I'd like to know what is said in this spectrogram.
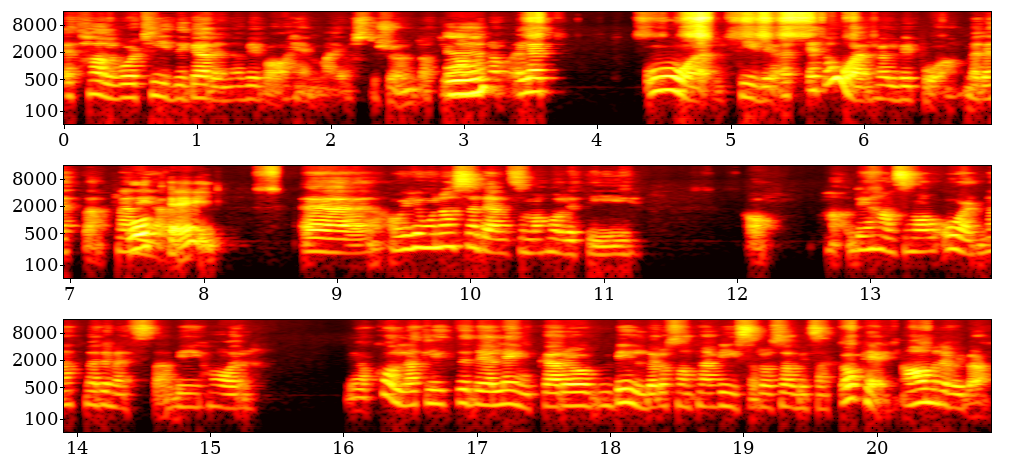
ett halvår tidigare när vi var hemma i Östersund. Att, ja, Mm. Eller ett år tidigare, ett, ett år höll vi på med detta, planera. Okej. Eh, och Jonas är den som har hållit i, ja, det är han som har ordnat med det mesta. Vi har, vi har kollat lite, det är länkar och bilder och sånt han visade och så har vi sagt okej, ja men det blir bra.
